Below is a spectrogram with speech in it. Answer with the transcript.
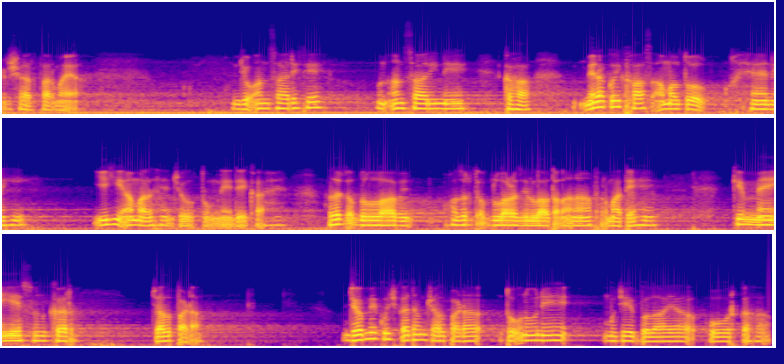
ارشاد فرمایا۔ جو انصاری تھے، ان انصاری نے کہا، میرا کوئی خاص عمل تو ہے نہیں، یہی عمل ہے جو تم نے دیکھا ہے۔ حضرت عبداللہ حضرت عبداللہ رضی اللہ تعالیٰ عنہ فرماتے ہیں کہ میں یہ سن کر چل پڑا۔ جب میں کچھ قدم چل پڑا تو انہوں نے مجھے بلایا اور کہا،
